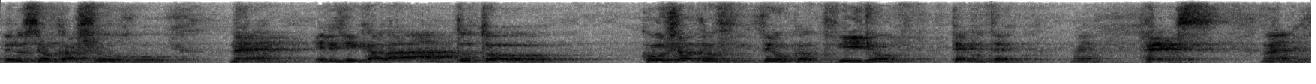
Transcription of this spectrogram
pelo seu cachorro, né? Ele fica lá, totó. Como chama teu, teu filho? Teco Teco, né? Rex. Né?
